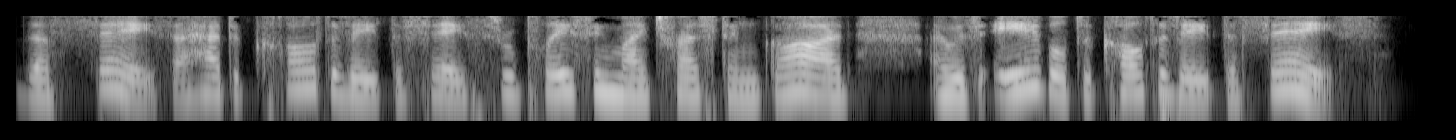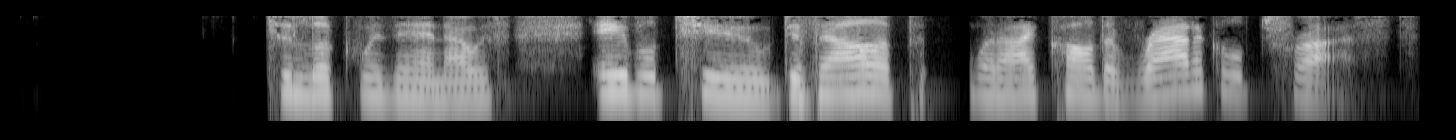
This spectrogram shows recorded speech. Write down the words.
the faith. I had to cultivate the faith through placing my trust in God. I was able to cultivate the faith to look within. I was able to develop what I called a radical trust.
